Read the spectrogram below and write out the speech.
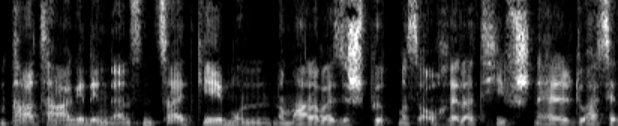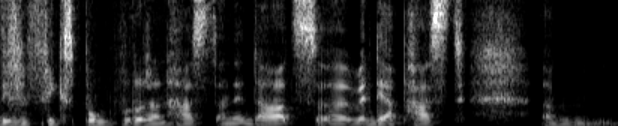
ein paar Tage dem Ganzen Zeit geben und normalerweise spürt man es auch relativ schnell. Du hast ja diesen Fixpunkt, wo du dann hast an den Darts, äh, wenn der passt. Ähm,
